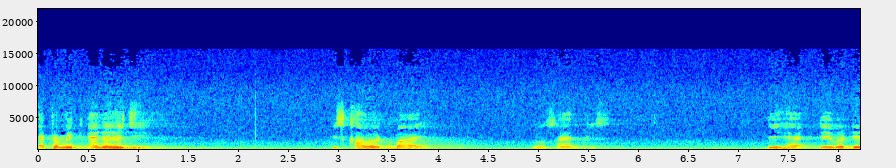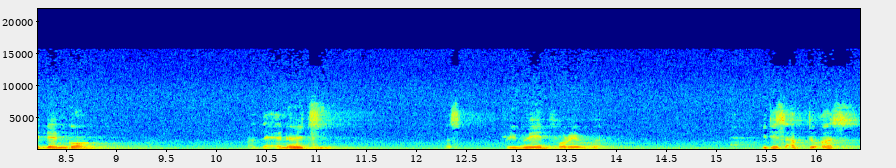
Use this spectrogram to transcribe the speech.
Atomic energy discovered by those scientists. They, had, they were dead and gone. But the energy must remain forever. It is up to us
